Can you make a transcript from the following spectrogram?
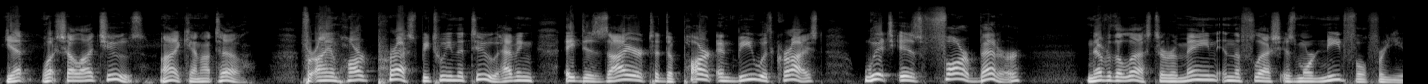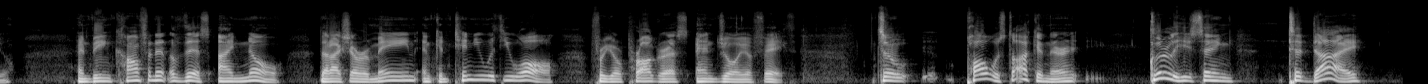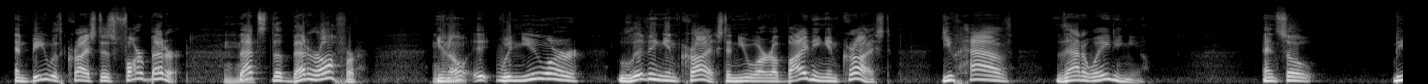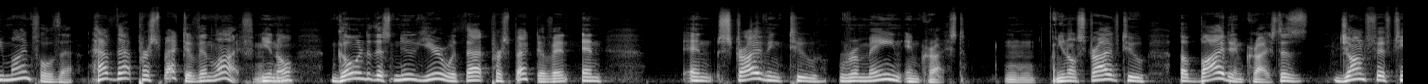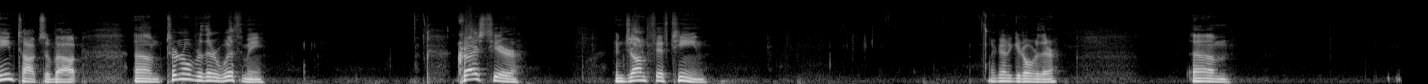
Yet what shall I choose? I cannot tell. For I am hard pressed between the two, having a desire to depart and be with Christ, which is far better. Nevertheless, to remain in the flesh is more needful for you. And being confident of this, I know that I shall remain and continue with you all for your progress and joy of faith. So, Paul was talking there. Clearly, he's saying to die and be with Christ is far better. Mm-hmm. That's the better offer. You mm-hmm. know, it, when you are living in Christ and you are abiding in Christ, you have that awaiting you. And so be mindful of that. Have that perspective in life, you mm-hmm. know. Go into this new year with that perspective and and and striving to remain in Christ. You know, strive to abide in Christ. As John 15 talks about, um, turn over there with me. Christ here in John 15. I got to get over there. Um,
